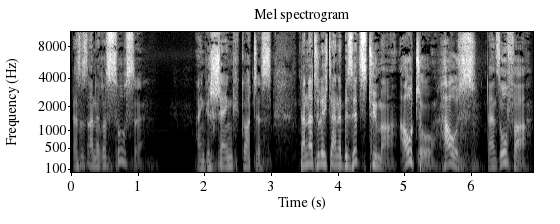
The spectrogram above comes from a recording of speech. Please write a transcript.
Das ist eine Ressource, ein Geschenk Gottes. Dann natürlich deine Besitztümer, Auto, Haus, dein Sofa,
